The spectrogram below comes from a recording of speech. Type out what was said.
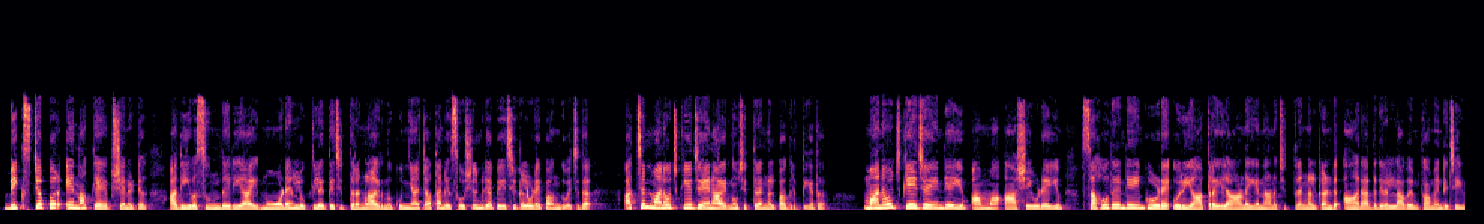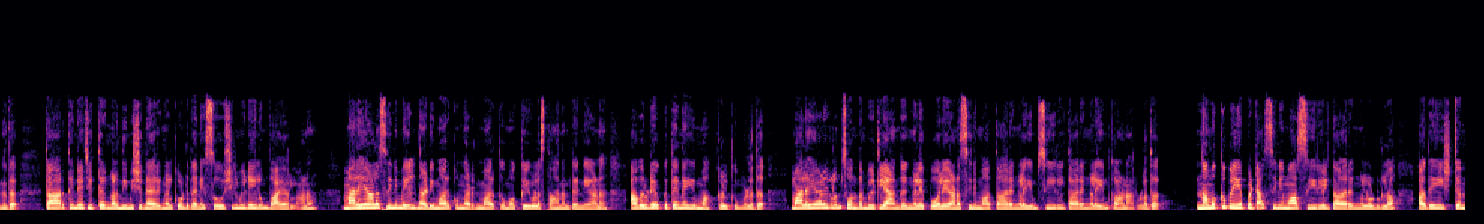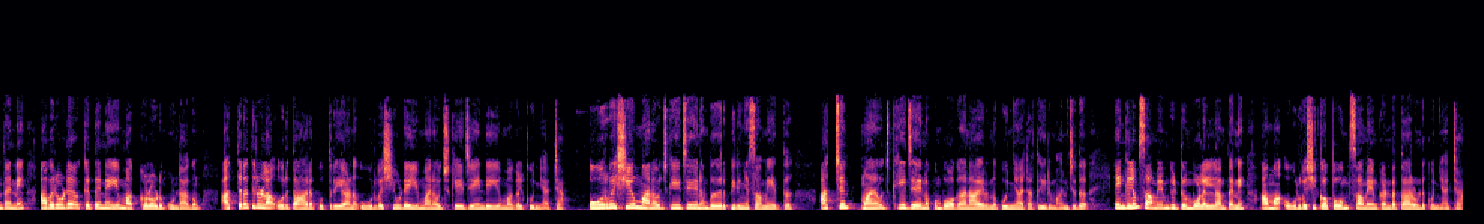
ബിഗ് സ്റ്റെപ്പർ എന്ന ക്യാപ്ഷനിട്ട് അതീവ സുന്ദരിയായി മോഡേൺ ലുക്കിലെത്തിയ ചിത്രങ്ങളായിരുന്നു കുഞ്ഞാറ്റ തന്റെ സോഷ്യൽ മീഡിയ പേജുകളിലൂടെ പങ്കുവച്ചത്. അച്ഛൻ മനോജ് കെ ജയനായിരുന്നു ചിത്രങ്ങൾ പകർത്തിയത്. മനോജ് കെ ജയന്റെയും അമ്മ ആശയുടെയും സഹോദരന്റെയും കൂടെ ഒരു യാത്രയിലാണ് എന്നാണ് ചിത്രങ്ങൾ കണ്ട് ആരാധകരെല്ലാവരും കമന്റ് ചെയ്യുന്നത്. താരത്തിന്റെ ചിത്രങ്ങൾ നിമിഷ നേരങ്ങൾ കൊണ്ട് തന്നെ സോഷ്യൽ മീഡിയയിലും വൈറലാണ്. മലയാള സിനിമയിൽ നടിമാർക്കും നടന്മാർക്കും ഒക്കെയുള്ള സ്ഥാനം തന്നെയാണ് അവരുടെയൊക്കെ ഈ മക്കൾക്കുമുള്ളത്. മലയാളികളും സ്വന്തം വീട്ടിലെ അംഗങ്ങളെ പോലെയാണ് സിനിമാ താരങ്ങളെയും സീരിയൽ താരങ്ങളെയും കാണാറുള്ളത്. നമുക്ക് പ്രിയപ്പെട്ട സിനിമ സീരിയൽ താരങ്ങളോടുള്ള അതേ ഇഷ്ടം തന്നെ അവരുടെ ഒക്കെ തന്നെയും മക്കളോടും ഉണ്ടാകും. അത്തരത്തിലുള്ള ഒരു താരപുത്രിയാണ് ഊർവശിയുടെയും മനോജ് കെ ജയന്റെയും മകൾ കുഞ്ഞാറ്റ. ഊർവശിയും മനോജ് കെ ജയനും വേർപിരിഞ്ഞ സമയത്ത് അച്ഛൻ മനോജ് കെ ജയനൊപ്പം പോകാനായിരുന്നു കുഞ്ഞാറ്റ തീരുമാനിച്ചത്. എങ്കിലും സമയം കിട്ടുമ്പോഴെല്ലാം തന്നെ അമ്മ ഊർവശിക്കൊപ്പവും സമയം കണ്ടെത്താറുണ്ട് കുഞ്ഞാറ്റ.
